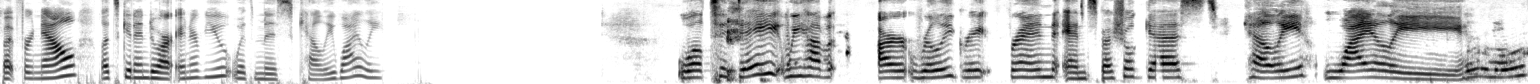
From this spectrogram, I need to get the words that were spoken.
But for now, let's get into our interview with Miss Kelly Wiley. Well, today we have our really great friend and special guest, Kelly Wiley. Oh,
